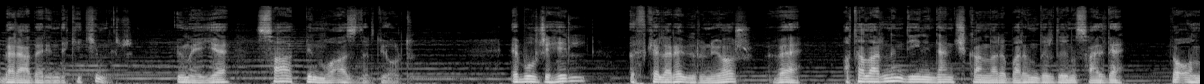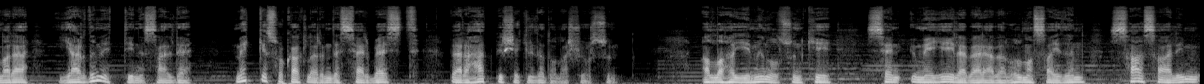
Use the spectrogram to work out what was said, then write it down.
Beraberindeki kimdir? Ümeyye Sa'd bin Muaz'dır diyordu. Ebu Cehil öfkelere bürünüyor ve atalarının dininden çıkanları barındırdığınız halde ve onlara yardım ettiğiniz halde Mekke sokaklarında serbest ve rahat bir şekilde dolaşıyorsun. Allah'a yemin olsun ki sen Ümeyye ile beraber olmasaydın sağ salim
